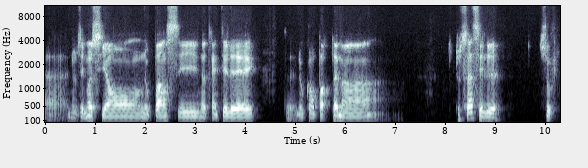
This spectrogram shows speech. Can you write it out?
euh, nos émotions, nos pensées, notre intellect, euh, nos comportements. Tout ça, c'est le souffle.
